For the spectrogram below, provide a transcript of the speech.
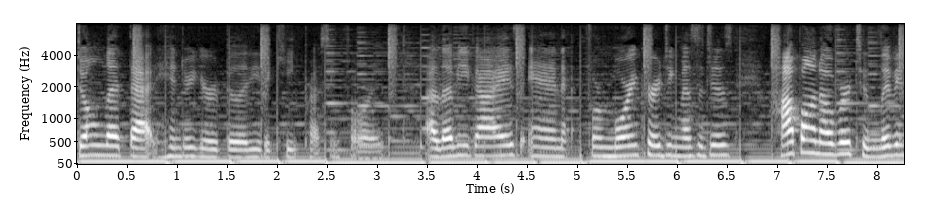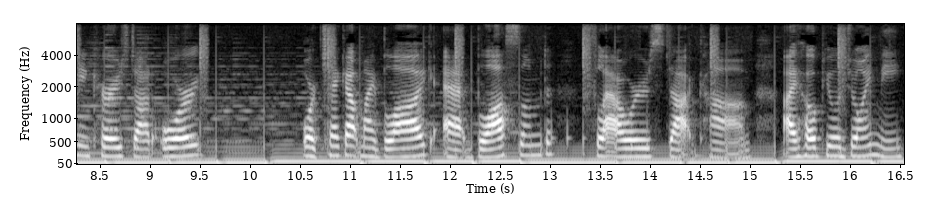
don't let that hinder your ability to keep pressing forward. I love you guys. And for more encouraging messages hop on over to livingencourage.org or check out my blog at blossomedflowers.com. I hope you'll join me.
